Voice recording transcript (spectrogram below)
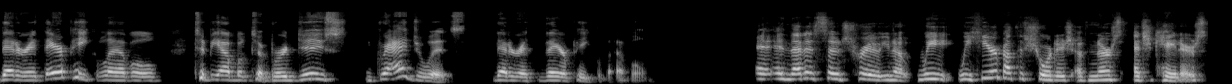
that are at their peak level to be able to produce graduates that are at their peak level. And, and that is so true. You know, we we hear about the shortage of nurse educators,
